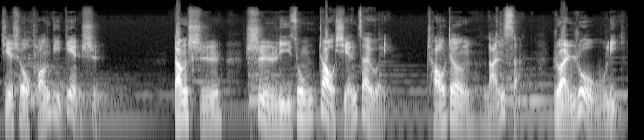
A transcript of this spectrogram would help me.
接受皇帝殿试。当时是理宗赵贤在位，朝政懒散，软弱无力。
